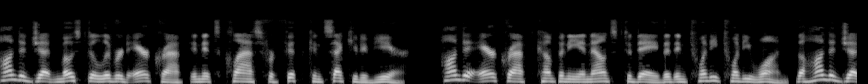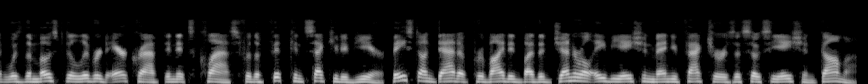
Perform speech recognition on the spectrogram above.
Honda Jet most delivered aircraft in its class for fifth consecutive year. Honda Aircraft Company announced today that in 2021, the Honda Jet was the most delivered aircraft in its class for the fifth consecutive year, based on data provided by the General Aviation Manufacturers Association GAMA.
